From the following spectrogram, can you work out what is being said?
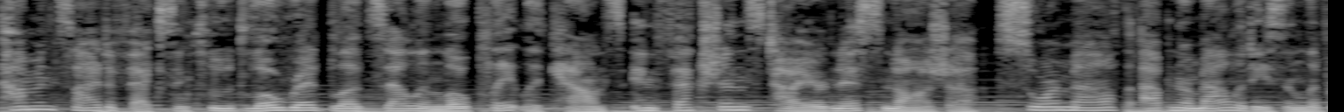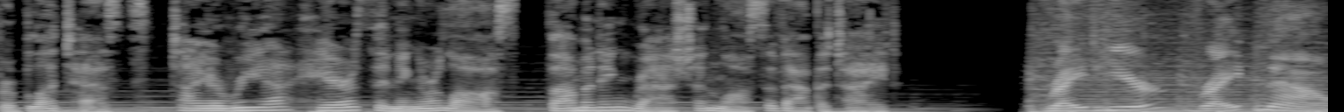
Common side effects include low red blood cell and low platelet counts, infections, tiredness, nausea, sore mouth, abnormalities in liver blood tests, diarrhea, hair thinning or loss, vomiting, rash, and loss of appetite. Right here, right now.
